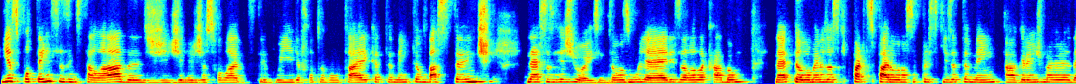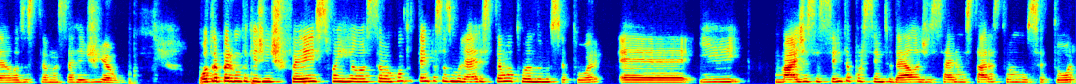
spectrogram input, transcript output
e as potências instaladas de, de energia solar distribuída fotovoltaica também estão bastante nessas regiões. Então, as mulheres, elas acabam, né, pelo menos as que participaram da nossa pesquisa também, a grande maioria delas estão nessa região. Outra pergunta que a gente fez foi em relação a quanto tempo essas mulheres estão atuando no setor, é, e mais de 60% delas disseram estar atuando no setor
